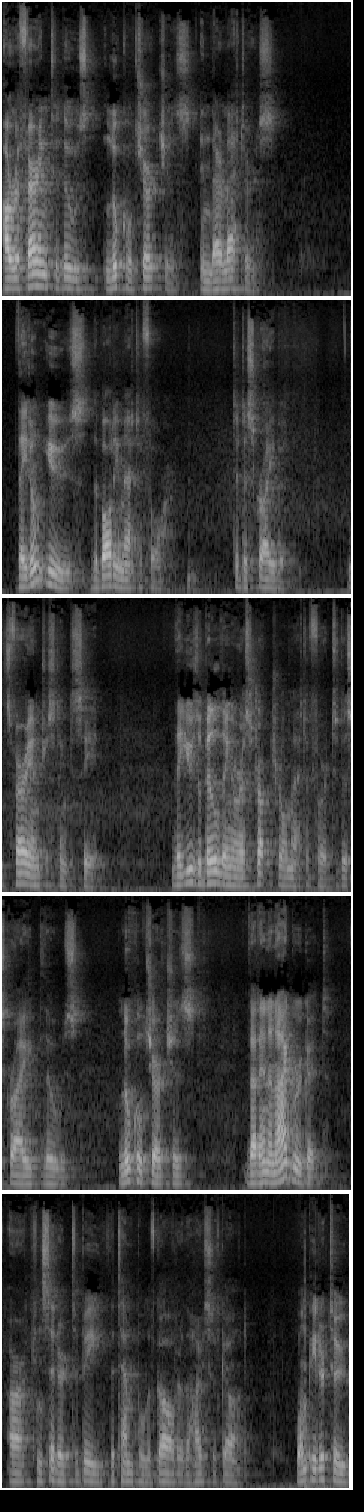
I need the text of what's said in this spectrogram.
are referring to those local churches in their letters, they don't use the body metaphor to describe it. It's very interesting to see. They use a building or a structural metaphor to describe those local churches that, in an aggregate, are considered to be the temple of God or the house of God. 1 Peter 2,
